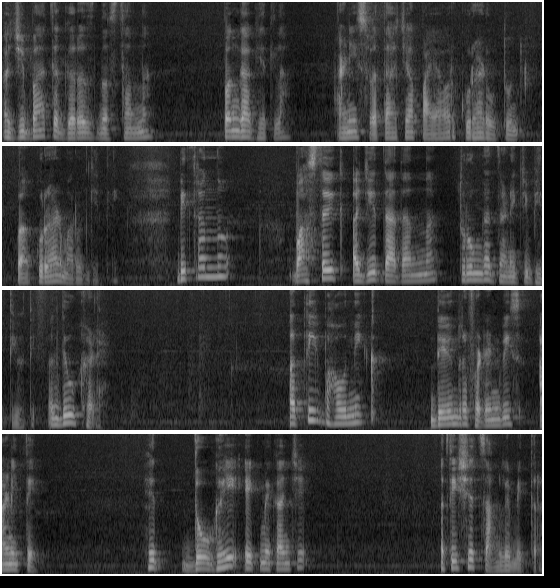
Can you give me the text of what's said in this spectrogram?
अजिबात गरज नसताना पंगा घेतला आणि स्वतःच्या पायावर कुऱ्हाड ओतून कुऱ्हाड मारून घेतली. मित्रांनो वास्तविक अजितदादांना तुरुंगात जाण्याची भीती होती. अगदी उखड आहे. अतिभावनिक देवेंद्र फडणवीस आणि ते हे दोघंही एकमेकांचे अतिशय चांगले मित्र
